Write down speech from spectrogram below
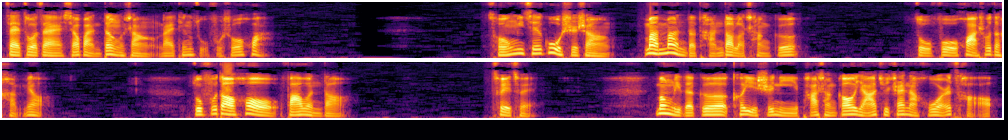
再坐在小板凳上来听祖父说话。从一些故事上，慢慢的谈到了唱歌。祖父话说的很妙。祖父到后发问道：“翠翠，梦里的歌可以使你爬上高崖去摘那虎耳草。”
